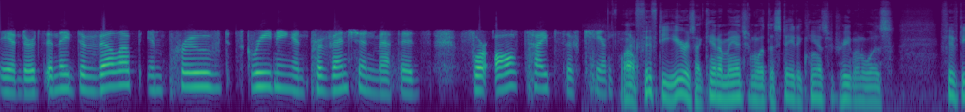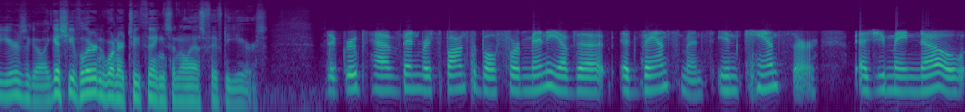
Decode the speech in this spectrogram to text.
standards and they develop improved screening and prevention methods for all types of cancer. Wow, 50 years. I can't imagine what the state of cancer treatment was 50 years ago. I guess you've learned one or two things in the last 50 years. The groups have been responsible for many of the advancements in cancer. As you may know,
